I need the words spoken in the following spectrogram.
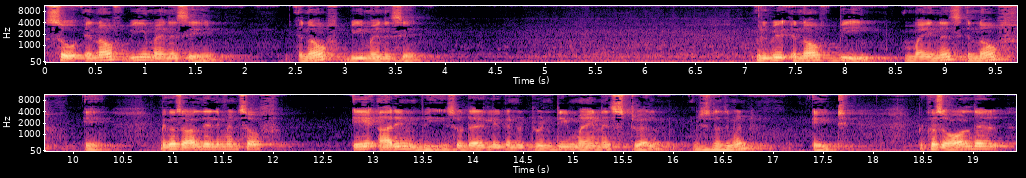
So n of b minus a n of b minus a will be n of b minus n of a. Because all the elements of a are in b so directly you can do 20 minus 12 which is nothing but 8 because all the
